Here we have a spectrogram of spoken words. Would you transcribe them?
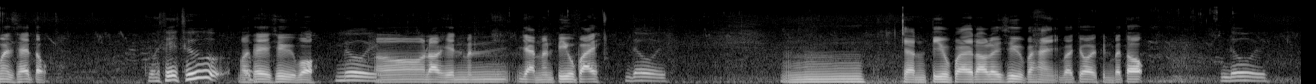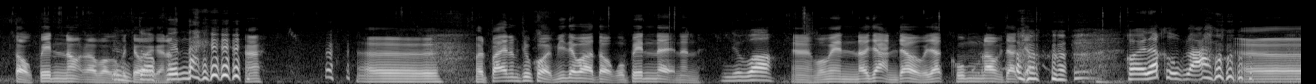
มาใช้ตอกบ่เทชื่อมาเท่ชื่อบ่เลยอ๋อเราเห็นมันยันมันปลิวไป เลยอืม ยันปลิวไปเราเลยชื่อไปให้บาจอยขึ้นไปตอกเลยตอกเป็นเนาะเราบอกกับ Ừ, บาจอยกันเป็เนาะนได้ฮะเออบัดไปน้ำชุกข่อยมีแต่ว่าตอกบ่เป็นได้นั่นน่ะอยู่บ่อ่าบ่แม่นเราย่านเจ้าบ่จักคุมเราจักจักคอยแล้วคืบลาวเออ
